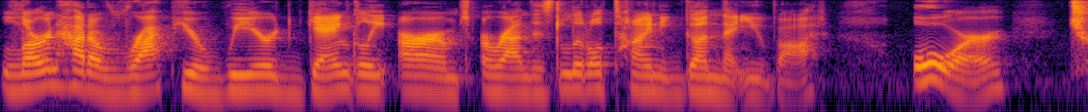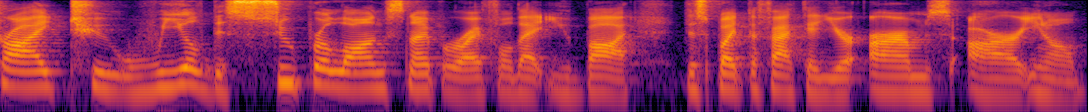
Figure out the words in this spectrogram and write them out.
learn how to wrap your weird gangly arms around this little tiny gun that you bought. Or try to wield this super long sniper rifle that you bought, despite the fact that your arms are, you know,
